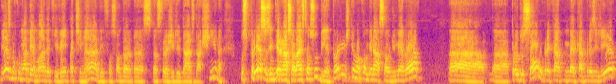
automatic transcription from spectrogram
mesmo com uma demanda que vem patinando em função da, das, das, fragilidades da China, os preços internacionais estão subindo. Então a gente tem uma combinação de menor a, a produção no mercado, no mercado brasileiro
